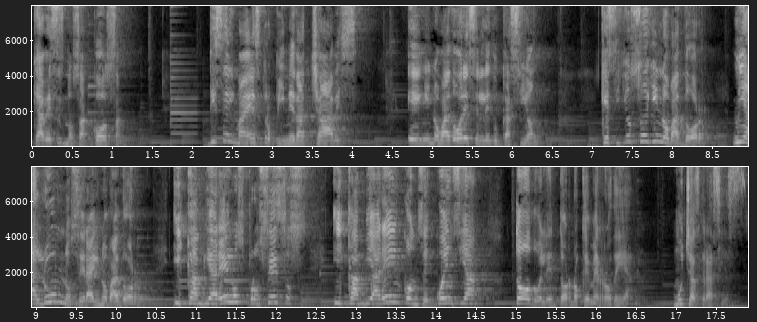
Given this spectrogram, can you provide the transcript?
que a veces nos acosan. Dice el maestro Pineda Chávez en Innovadores en la Educación que si yo soy innovador, mi alumno será innovador y cambiaré los procesos y cambiaré en consecuencia todo el entorno que me rodea. Muchas gracias.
